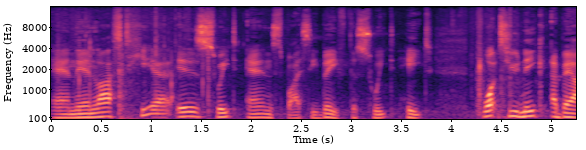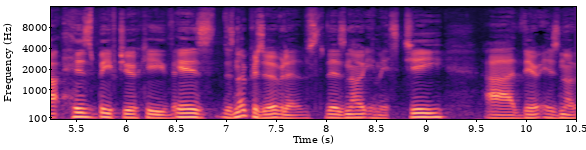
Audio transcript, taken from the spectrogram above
And then last here is sweet and spicy beef, the sweet heat. What's unique about his beef jerky is there's no preservatives, there's no MSG, uh, there is no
